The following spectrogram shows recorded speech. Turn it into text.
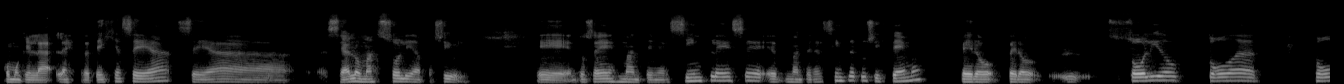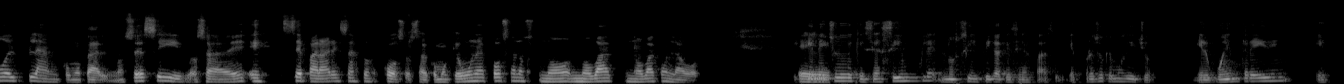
como que la, la, estrategia sea, sea, sea lo más sólida posible. entonces, mantener simple, ese, mantener simple tu sistema, pero, pero sólido toda, todo el plan como tal. No sé si, o sea, es, es, separar esas dos cosas, o sea, como que una cosa no, no, no, va, no va con la otra. Que el hecho de que sea simple no significa que sea fácil. Es por eso que hemos dicho, el buen trading es,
